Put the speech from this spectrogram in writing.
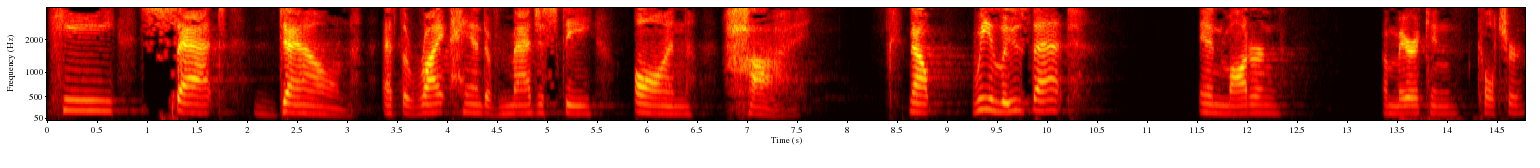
He sat down at the right hand of majesty on high. Now, we lose that in modern American culture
